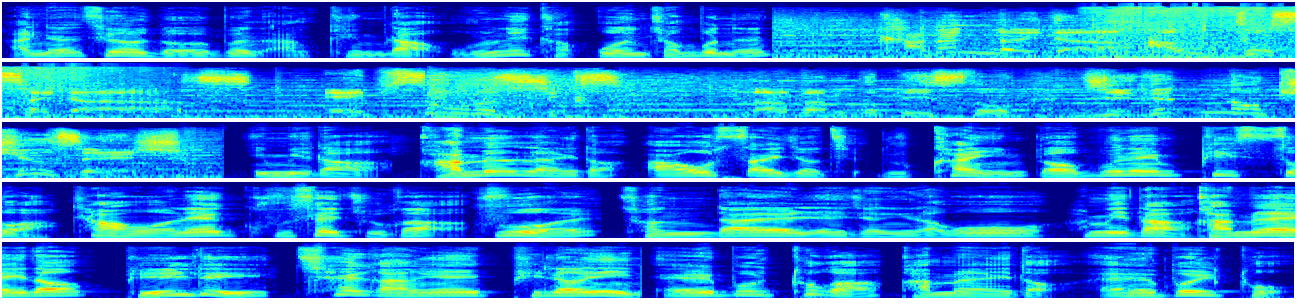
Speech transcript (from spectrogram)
안녕하세요. 넓은 앙크입니다. 오늘 갖고 온 정보는 가면라이더 아우토사이더스 에피소드 6 러브 비스토 지겐노 큐세시 입니다. 가면라이더 아웃사이저즈. 루카인 러브앤피스와 차원의 구세주가 9월 전달 예정이라고 합니다. 가면라이더 빌드의 최강의 빌런인 엘볼토가 가면라이더 엘볼토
